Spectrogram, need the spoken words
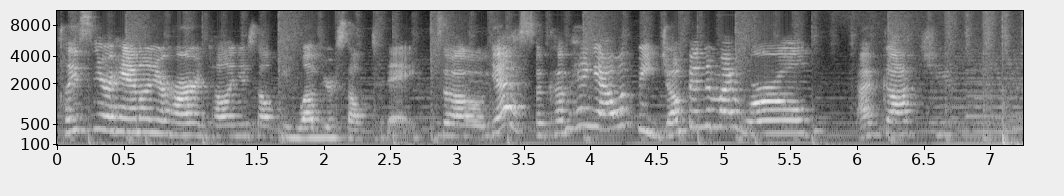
placing your hand on your heart and telling yourself you love yourself today. So, yes, so come hang out with me, jump into my world. I've got you.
